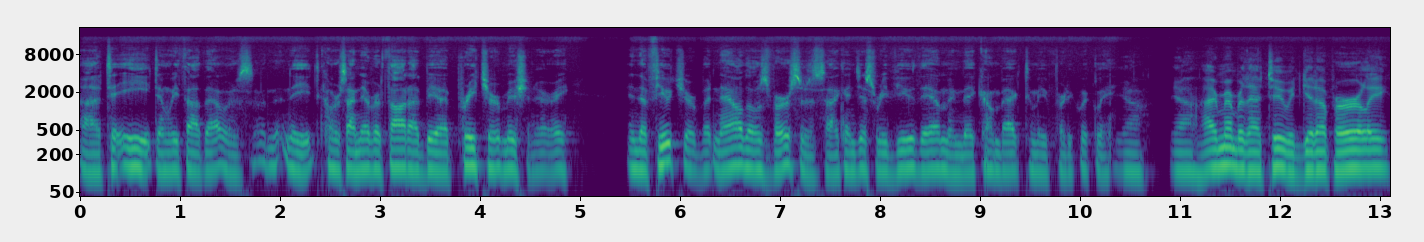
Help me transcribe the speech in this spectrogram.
uh, to eat, and we thought that was neat. Of course, I never thought I'd be a preacher, missionary in the future, but now those verses, I can just review them, and they come back to me pretty quickly. Yeah. Yeah. I remember that too. We'd get up early,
